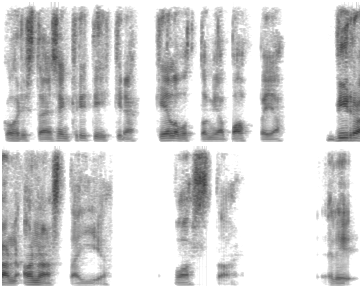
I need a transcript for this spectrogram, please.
kohdistaen sen kritiikkinä kelvottomia pappeja viran anastajia vastaan. Eli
